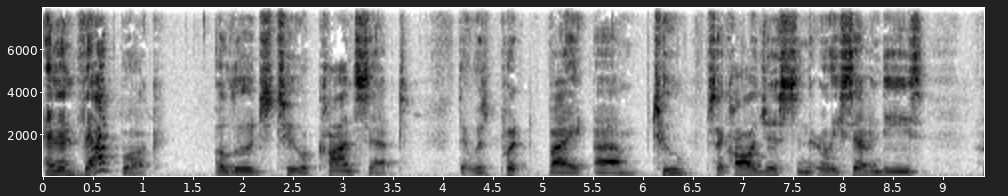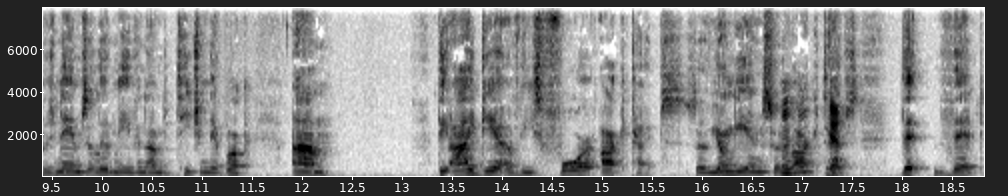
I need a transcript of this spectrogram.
and then that book alludes to a concept that was put by um, two psychologists in the early 70s, whose names elude me even though I'm teaching their book. Um, the idea of these four archetypes, so Jungian sort of Mhm, archetypes, that that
